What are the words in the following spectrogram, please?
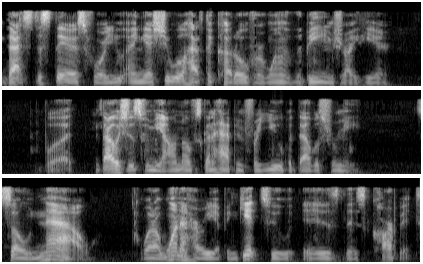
that's the stairs for you. And yes, you will have to cut over one of the beams right here. But that was just for me. I don't know if it's gonna happen for you, but that was for me. So now, what I want to hurry up and get to is this carpet.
